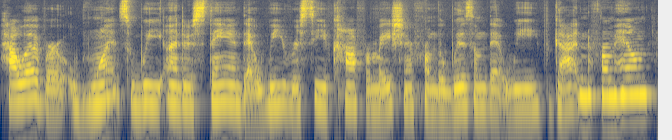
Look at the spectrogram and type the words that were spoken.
However, once we understand that we receive confirmation from the wisdom that we've gotten from Him,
